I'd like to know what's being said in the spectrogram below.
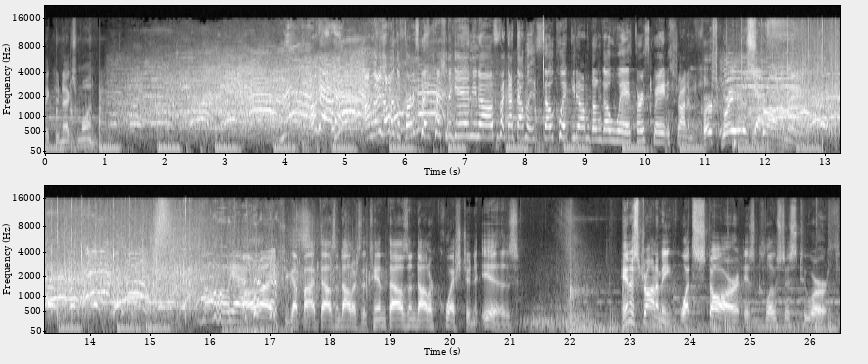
Pick your next one. Okay, okay. I'm gonna go with the first grade question again. You know, since I got that one it's so quick, you know, I'm gonna go with first grade astronomy. First grade astronomy. Oh yeah. All right, you got $5,000. The $10,000 question is, in astronomy, what star is closest to Earth?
